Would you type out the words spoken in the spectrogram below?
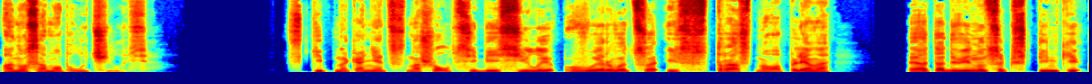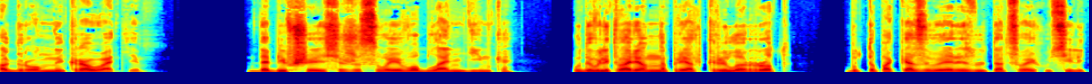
Оно само получилось». Скип, наконец, нашел в себе силы вырваться из страстного плена и отодвинуться к спинке огромной кровати. Добившаяся же своего блондинка удовлетворенно приоткрыла рот, будто показывая результат своих усилий,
